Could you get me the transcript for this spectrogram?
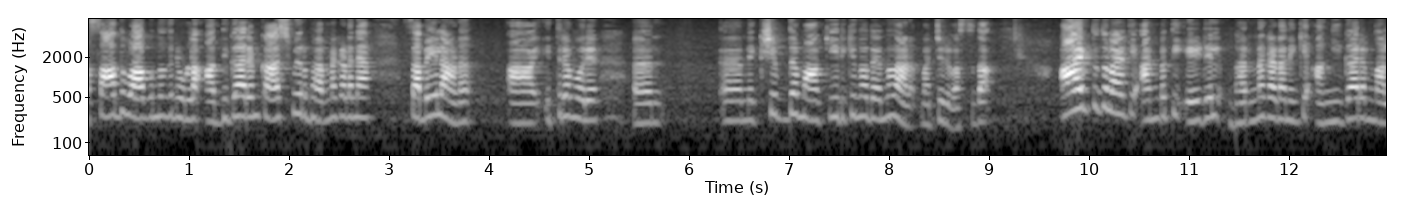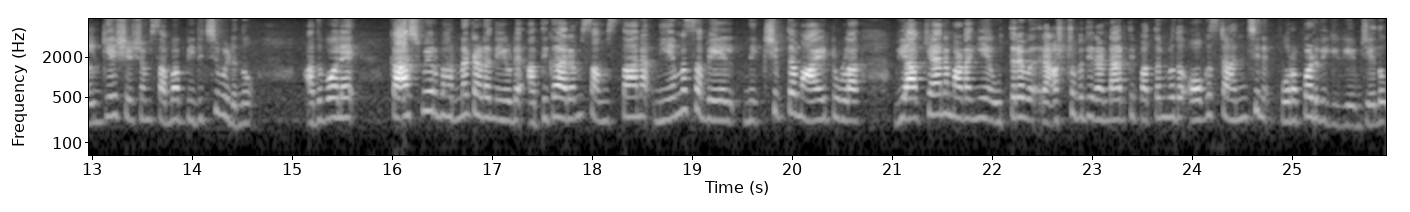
അസാധുവാകുന്നതിനുള്ള അധികാരം കാശ്മീർ ഭരണഘടനാ സഭയിലാണ്. ഇത്തരമൊരു നിക്ഷിപ്തമാക്കിയിരിക്കുന്നത് എന്നതാണ് മറ്റൊരു വസ്തുത. ആയിരത്തി തൊള്ളായിരത്തി അൻപത്തി ഏഴിൽ ഭരണഘടനയ്ക്ക് അംഗീകാരം നൽകിയ ശേഷം സഭ പിരിച്ചുവിടുന്നു. അതുപോലെ കാശ്മീർ ഭരണഘടനയുടെ അധികാരം സംസ്ഥാന നിയമസഭയിൽ നിക്ഷിപ്തമായിട്ടുള്ള വ്യാഖ്യാനമടങ്ങിയ ഉത്തരവ് രാഷ്ട്രപതി രണ്ടായിരത്തി പത്തൊൻപത് ഓഗസ്റ്റ് അഞ്ചിന് പുറപ്പെടുവിക്കുകയും ചെയ്തു.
